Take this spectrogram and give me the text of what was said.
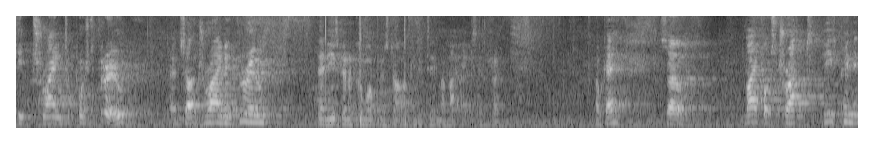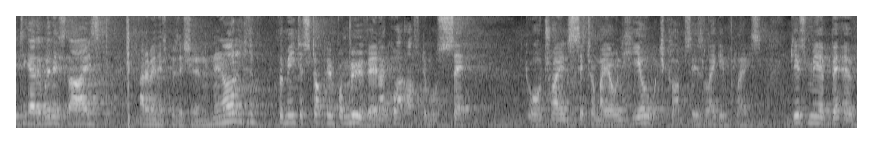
keep trying to push through and start driving through, then he's going to come up and start looking to take my back, etc. Okay, so my foot's trapped, he's pinned it together with his thighs, and I'm in this position. And in order to, for me to stop him from moving, I quite often will sit or try and sit on my own heel, which clamps his leg in place. Gives me a bit of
